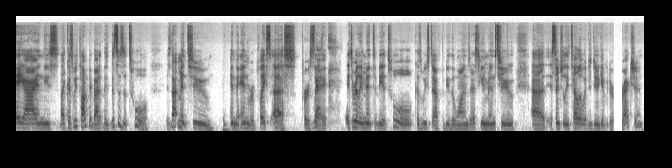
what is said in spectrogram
AI and these like because we talked about it. This is a tool. It's not meant to in the end replace us per se. Right. It's really meant to be a tool because we still have to be the ones as humans to uh, essentially tell it what to do, give it direction.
